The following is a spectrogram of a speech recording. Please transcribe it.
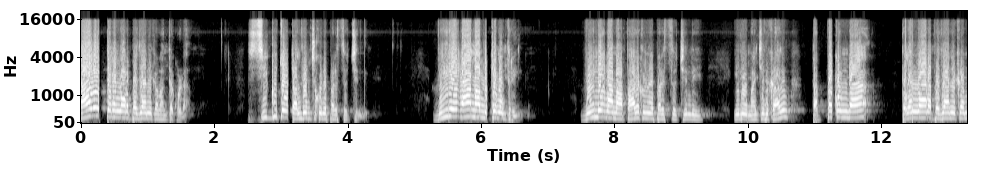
యావత్ తెలంగాణ ప్రజానికం అంతా కూడా సిగ్గుతో తలదించుకునే పరిస్థితి వచ్చింది. వీరేనా మా ముఖ్యమంత్రి. వీళ్ళేనా మా పాలకులనే పరిస్థితి వచ్చింది. ఇది మంచిది కాదు. తప్పకుండా తెలంగాణ ప్రజానికం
